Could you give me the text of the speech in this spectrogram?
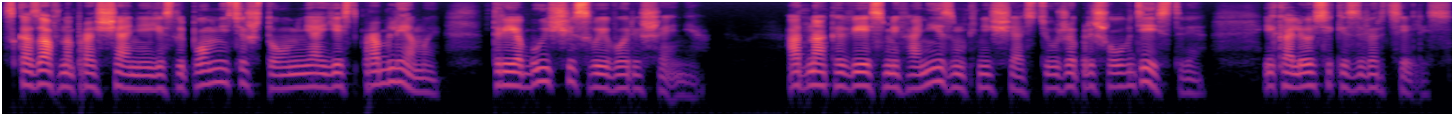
сказав на прощание, если помните, что у меня есть проблемы, требующие своего решения. Однако весь механизм, к несчастью, уже пришел в действие, и колесики завертелись.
